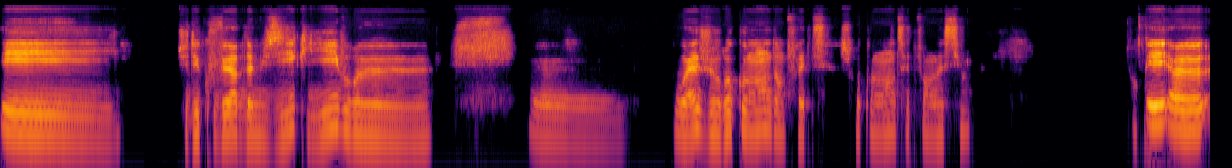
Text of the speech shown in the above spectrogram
Et j'ai découvert de la musique, livres. Euh, euh, ouais, je recommande en fait. Je recommande cette formation. Et euh,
